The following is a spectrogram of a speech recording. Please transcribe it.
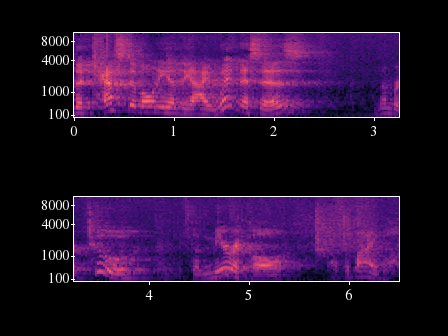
the testimony of the eyewitnesses, Number two, the miracle of the Bible.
